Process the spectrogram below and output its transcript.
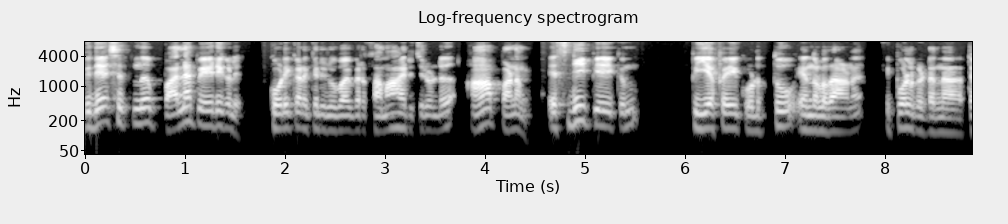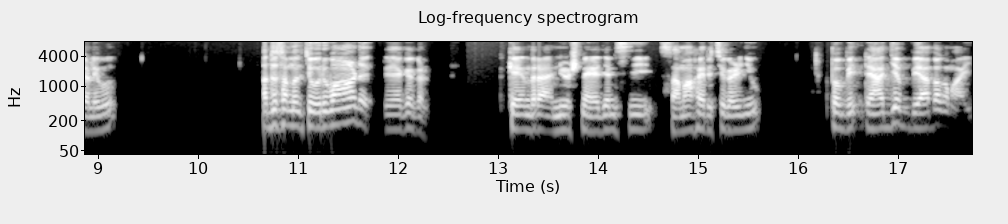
വിദേശത്ത് നിന്ന് പല പേരുകളിൽ കോടിക്കണക്കിന് രൂപ ഇവർ സമാഹരിച്ചിട്ടുണ്ട്. ആ പണം എസ് ഡി പി ഐക്കും പി എഫ് ഐ കൊടുത്തു എന്നുള്ളതാണ് ഇപ്പോൾ കിട്ടുന്ന തെളിവ്. അത് സംബന്ധിച്ച് ഒരുപാട് രേഖകൾ കേന്ദ്ര അന്വേഷണ ഏജൻസി സമാഹരിച്ചു കഴിഞ്ഞു. ഇപ്പൊ രാജ്യവ്യാപകമായി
